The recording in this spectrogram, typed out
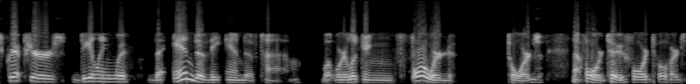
scriptures dealing with the end of the end of time, what we're looking forward towards, not forward to, forward towards.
